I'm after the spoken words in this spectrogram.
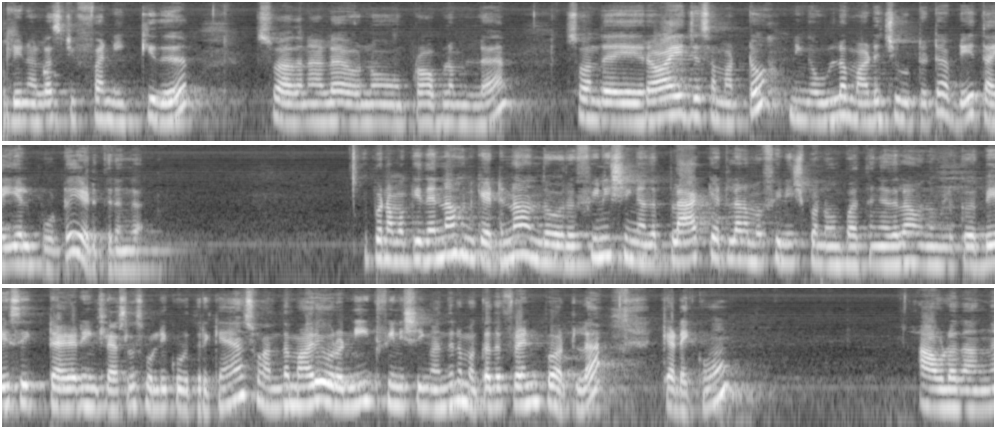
அப்படி நல்லா ஸ்டிஃபாக நிற்கிது ஸோ அதனால் ஒன்றும் ப்ராப்ளம் இல்லை. ஸோ அந்த ராயஜஸை மட்டும் நீங்கள் உள்ளே மடித்து விட்டுட்டு அப்படியே தையல் போட்டு எடுத்துடுங்க. இப்போ நமக்கு இது என்ன ஆகும்னு கேட்டிங்கன்னா அந்த ஒரு ஃபினிஷிங் அந்த பிளாக்கெட்லாம் நம்ம ஃபினிஷ் பண்ணுவோம் பார்த்துங்க இதெல்லாம் வந்து உங்களுக்கு பேசிக் டைலரிங் கிளாஸில் சொல்லி கொடுத்துருக்கேன். ஸோ அந்த மாதிரி ஒரு நீட் ஃபினிஷிங் வந்து நமக்கு அந்த ஃப்ரண்ட் பார்ட்டில் கிடைக்கும். அவ்வளோதாங்க.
